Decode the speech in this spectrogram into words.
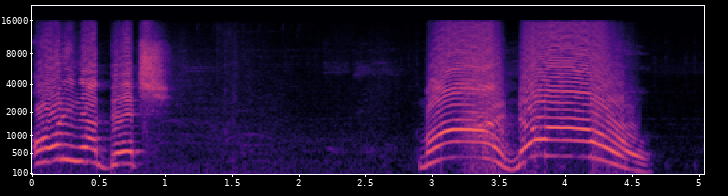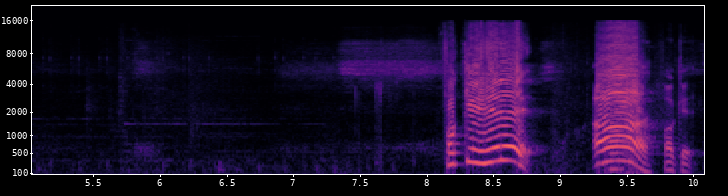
Owning that bitch! Come on! No! Fucking hit it! Ah! Fuck it.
